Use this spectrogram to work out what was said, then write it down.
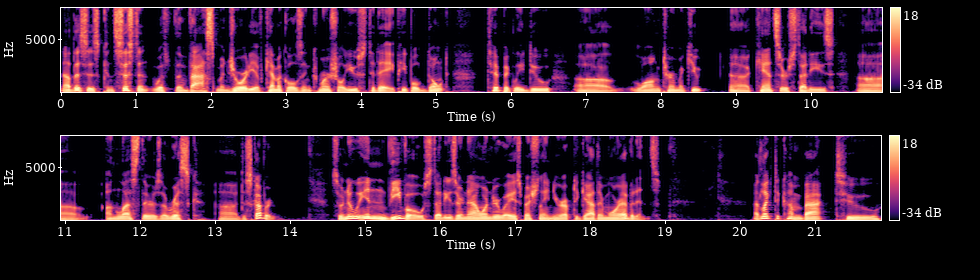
Now, this is consistent with the vast majority of chemicals in commercial use today. People don't typically do uh, long term acute uh, cancer studies uh, unless there's a risk uh, discovered. So, new in vivo studies are now underway, especially in Europe, to gather more evidence. I'd like to come back to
